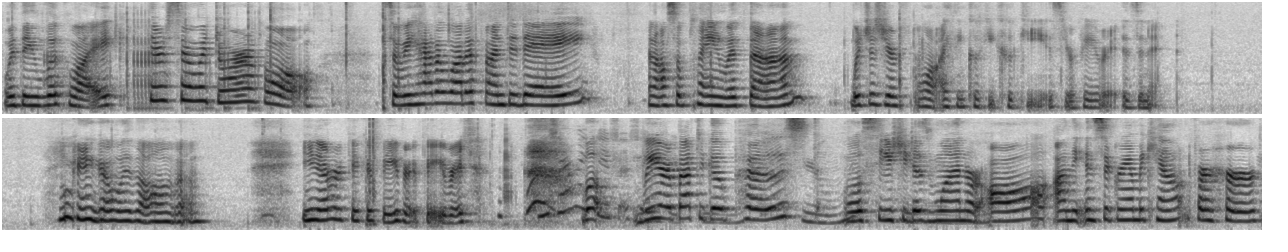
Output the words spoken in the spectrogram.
what they look like. They're so adorable. So we had a lot of fun today and also playing with them. Which is your, well, I think Kooky Cookie is your favorite, isn't it? You're gonna go with all of them. You never pick a favorite favorite. These are my Well, favorite we are about to go post. No. We'll see if she does one or all on the Instagram account for her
